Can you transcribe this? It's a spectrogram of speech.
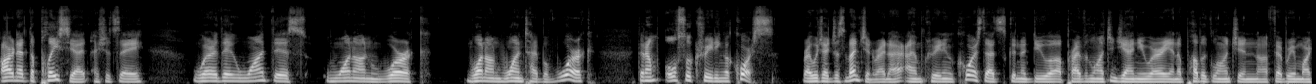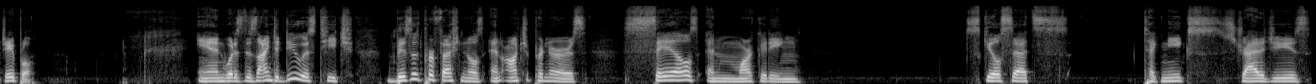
aren't at the place yet, I should say, where they want this one-on work, one-on-one type of work. That I'm also creating a course, right? Which I just mentioned, right? I, am creating a course that's going to do a private launch in January and a public launch in uh, February, March, April. And what it's designed to do is teach business professionals and entrepreneurs sales and marketing skill sets, techniques, strategies,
